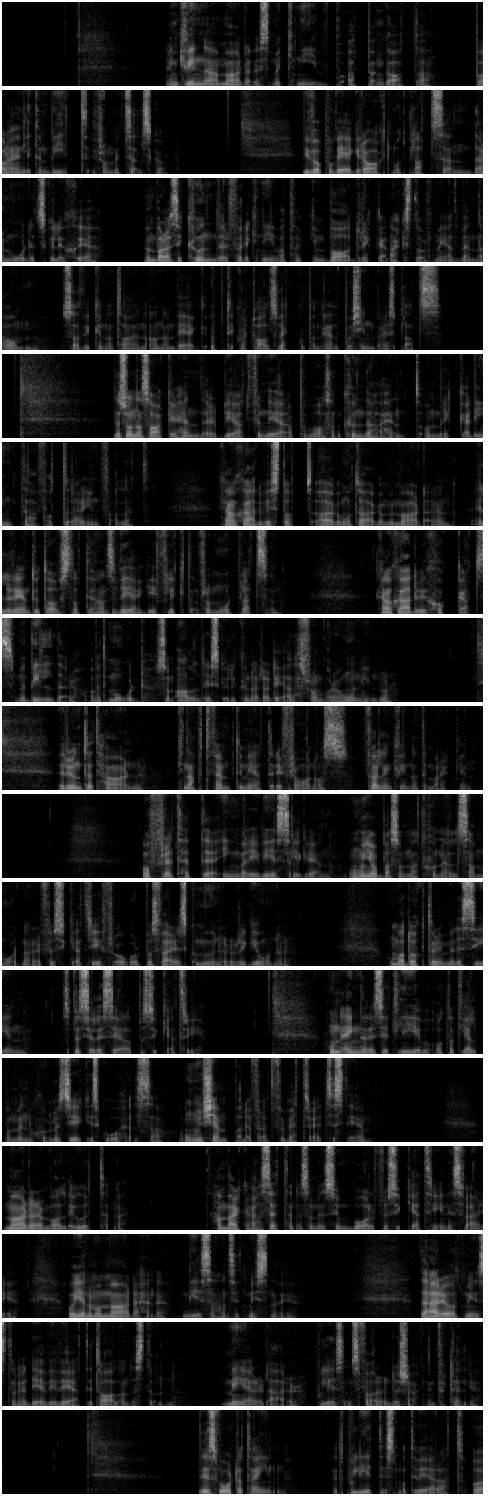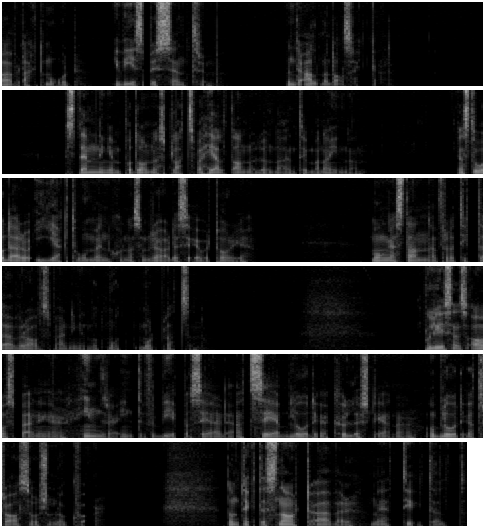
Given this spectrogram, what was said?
En kvinna mördades med kniv på öppen gata, bara en liten bit ifrån mitt sällskap. Vi var på väg rakt mot platsen där mordet skulle ske men bara sekunder före knivattacken bad Rickard Axdorff mig att vända om så att vi kunde ta en annan väg upp till Kvartals veckopanel på Kindbergs plats. När sådana saker händer blir jag att fundera på vad som kunde ha hänt om Rickard inte har fått det där infallet. Kanske hade vi stått öga mot öga med mördaren eller rent utav stått i hans väg i flykten från mordplatsen. Kanske hade vi chockats med bilder av ett mord som aldrig skulle kunna raderas från våra hornhinnor. Runt ett hörn Knappt 50 meter ifrån oss föll en kvinna till marken. Offret hette Ingmarie Wieselgren och hon jobbar som nationell samordnare för psykiatrifrågor på Sveriges kommuner och regioner. Hon var doktor i medicin, specialiserad på psykiatri. Hon ägnade sitt liv åt att hjälpa människor med psykisk ohälsa och hon kämpade för att förbättra ett system. Mördaren valde ut henne. Han verkar ha sett henne som en symbol för psykiatrin i Sverige och genom att mörda henne visar han sitt missnöje. Det här är åtminstone det vi vet i talande stund. Mer lär polisens förundersökning förtälja. Det är svårt att ta in ett politiskt motiverat och överlagt mord i Visbys centrum under Almedalsveckan. Stämningen på Donners plats var helt annorlunda än timmarna innan. Jag stod där och iakttog människorna som rörde sig över torget. Många stannade för att titta över avspärrningen mot mordplatsen. Polisens avspärrningar hindrar inte förbipasserade att se blodiga kullerstenar och blodiga trasor som låg kvar. De täckte snart över med ett tygtält.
